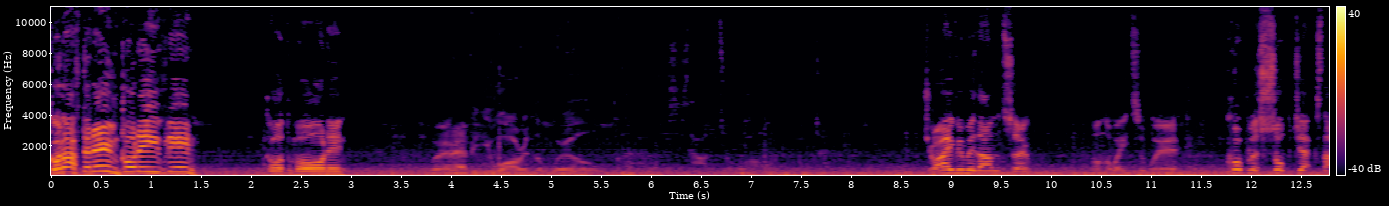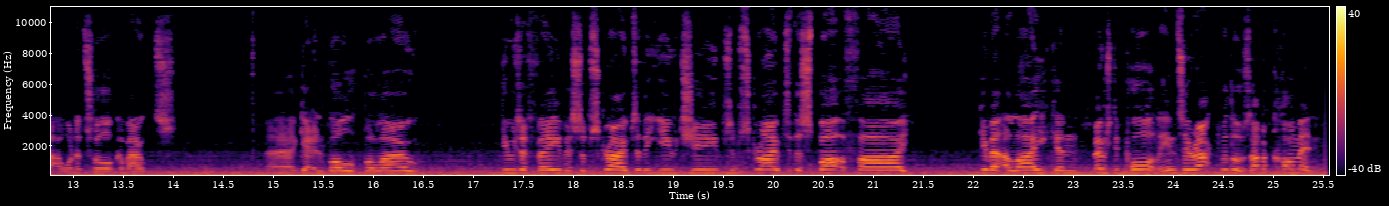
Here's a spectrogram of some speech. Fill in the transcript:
Good afternoon, good evening, good morning, wherever you are in the world. This is Anto Pond. Driving with Anto on the way to work. A couple of subjects that I want to talk about. Uh, get involved below. Do us a favour, subscribe to the YouTube, subscribe to the Spotify, give it a like, and most importantly, interact with us. Have a comment.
